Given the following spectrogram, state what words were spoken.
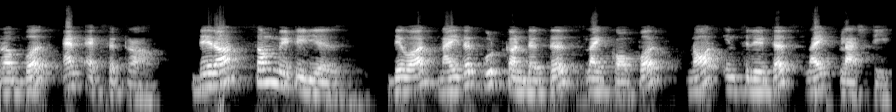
rubber and etc. There are some materials. They are neither good conductors like copper nor insulators like plastic.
